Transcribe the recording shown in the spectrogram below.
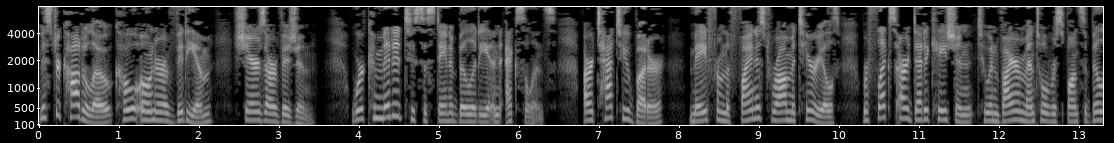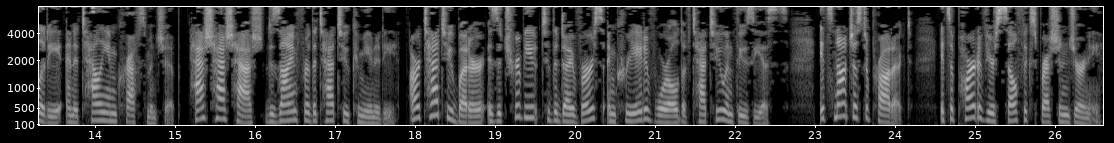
Mr. Codello, co owner of Vitium, shares our vision. We're committed to sustainability and excellence. Our tattoo butter, made from the finest raw materials, reflects our dedication to environmental responsibility and Italian craftsmanship. Hash hash hash, designed for the tattoo community. Our tattoo butter is a tribute to the diverse and creative world of tattoo enthusiasts. It's not just a product, it's a part of your self-expression journey.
